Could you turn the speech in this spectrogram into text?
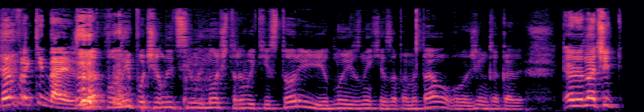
Де прикидаєш? Як вони почали цілу ніч травити історії, і одну із них я запам'ятав, жінка каже: каже, значить,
